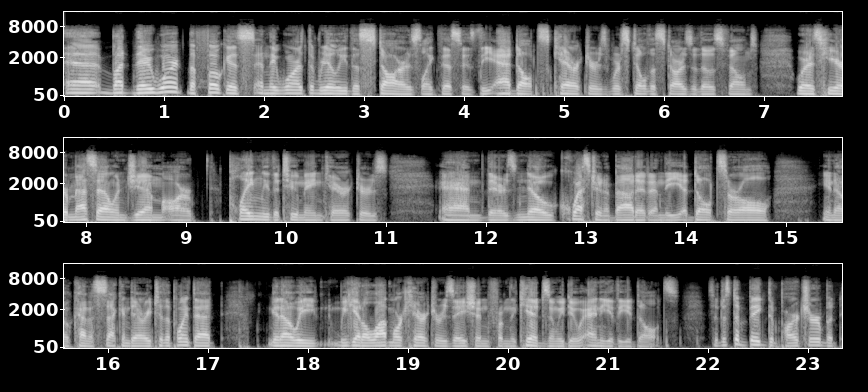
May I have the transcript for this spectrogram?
uh, but they weren't the focus and they weren't the, really the stars like this is. The adults' characters were still the stars of those films, whereas here Masao and Jim are plainly the two main characters, and there's no question about it. And the adults are all, you know, kind of secondary to the point that you know, we we get a lot more characterization from the kids than we do any of the adults. So just a big departure, but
